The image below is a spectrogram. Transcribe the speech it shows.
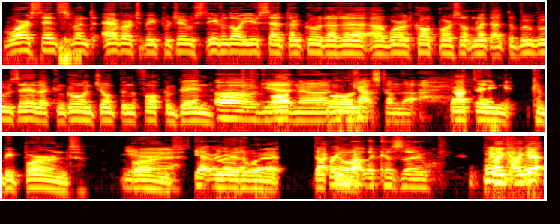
worst instrument ever to be produced, even though you said they're good at a, a World Cup or something like that. The Vuvuzela can go and jump in the fucking bin. Oh yeah, no, I can't stand that. That thing can be burned. Yeah, burned get rid of straight it. away. That, Bring no. back the kazoo. Like, I get-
